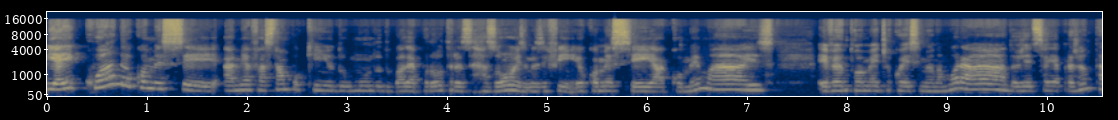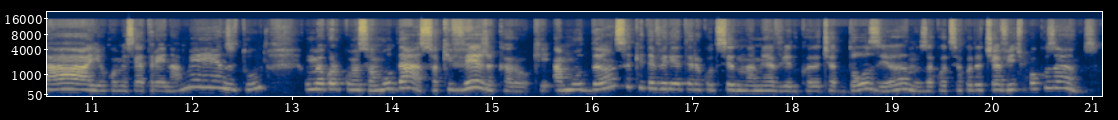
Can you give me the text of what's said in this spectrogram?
E aí, quando eu comecei a me afastar um pouquinho do mundo do balé por outras razões, mas enfim, eu comecei a comer mais, eventualmente eu conheci meu namorado, a gente saía para jantar, e eu comecei a treinar menos e tudo, o meu corpo começou a mudar. Só que veja, Carol, que a mudança que deveria ter acontecido na minha vida quando eu tinha 12 anos, aconteceu quando eu tinha 20 e poucos anos.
